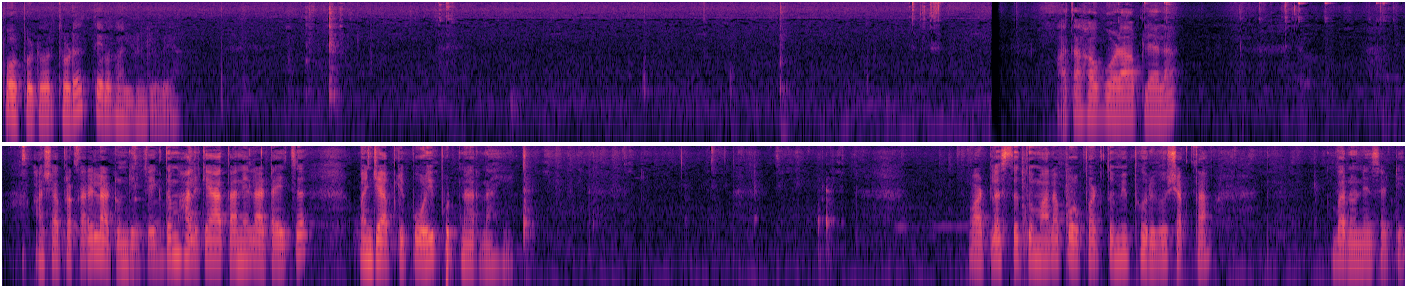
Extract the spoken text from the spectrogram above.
पोळपटवर थोडं तेल घालून घेऊया. आता हा गोळा आपल्याला अशा प्रकारे लाटून घ्यायचा. एकदम हलक्या हाताने लाटायचं म्हणजे आपली पोळी फुटणार नाही. वाटलंच तर तुम्हाला पोळपट तुम्ही फुरवू शकता बनवण्यासाठी.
